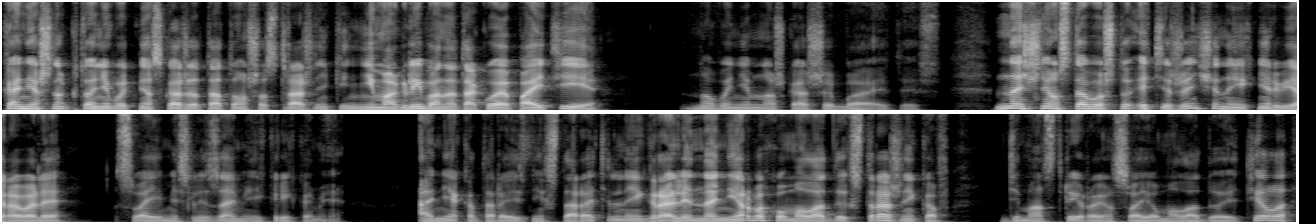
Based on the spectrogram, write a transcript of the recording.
Конечно, кто-нибудь мне скажет о том, что стражники не могли бы на такое пойти, но вы немножко ошибаетесь. Начнем с того, что эти женщины их нервировали своими слезами и криками. А некоторые из них старательно играли на нервах у молодых стражников, демонстрируя свое молодое тело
